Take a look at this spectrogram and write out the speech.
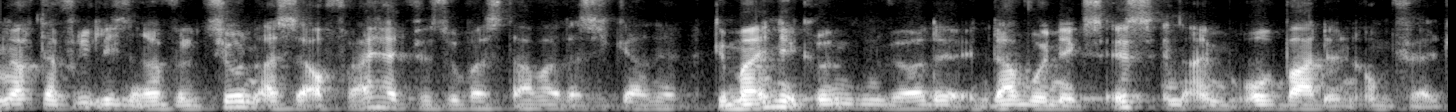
nach der friedlichen Revolution, als ja auch Freiheit für sowas da war, dass ich gerne Gemeinde gründen würde, da wo nichts ist, in einem urbanen Umfeld.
